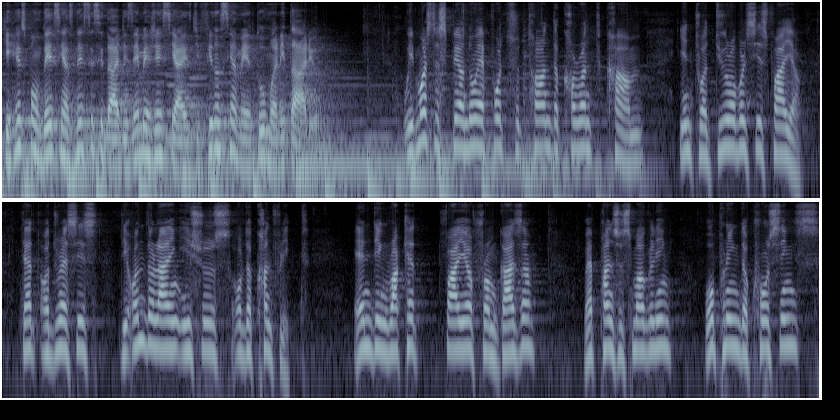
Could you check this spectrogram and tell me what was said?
que respondessem às necessidades emergenciais de financiamento humanitário. We must spare no effort to turn the current calm into a durable ceasefire that addresses the underlying issues of the conflict, ending rocket fire from Gaza, weapons smuggling, opening the crossings,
